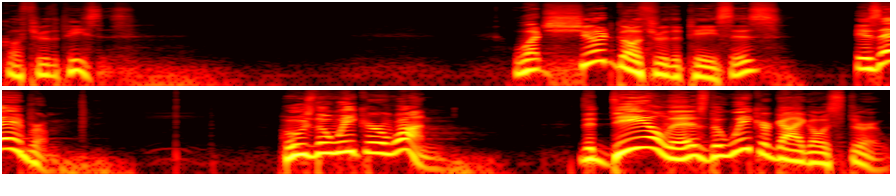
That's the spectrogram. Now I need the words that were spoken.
go through the pieces. What should go through the pieces is Abram, who's the weaker one. The deal is the weaker guy goes through.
